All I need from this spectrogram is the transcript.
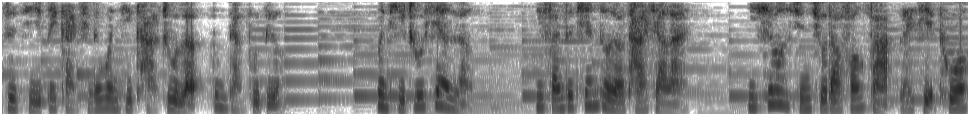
自己被感情的问题卡住了，动弹不得。问题出现了。你烦得天都要塌下来，你希望寻求到方法来解脱，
